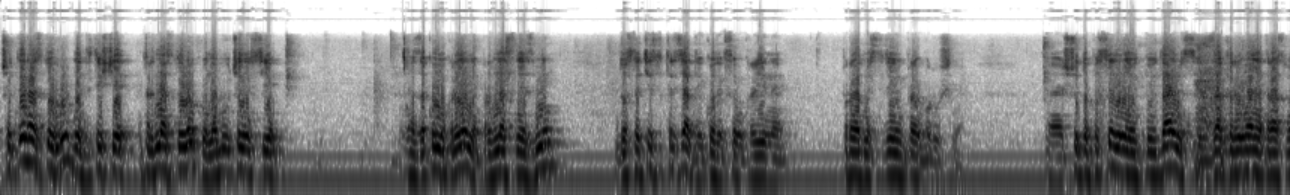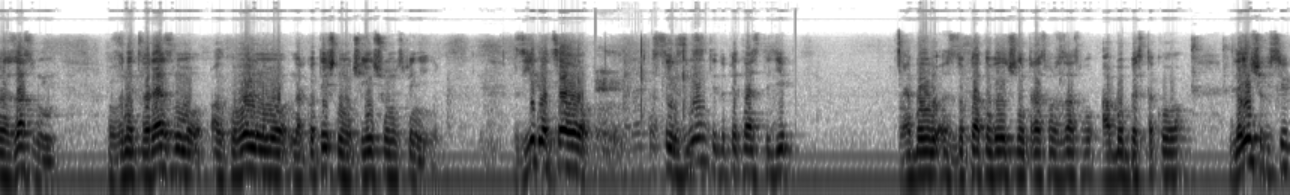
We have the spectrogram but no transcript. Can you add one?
14 грудня 2013 року набув чинності закон України про внесення змін до статті 130 Кодексу України про адміністративні правопорушення е, щодо посилення відповідальності за керування транспортним засобом в нетверезому, алкогольному, наркотичному чи іншому сп'янінні. Згідно цього з цих змін до 15 діб або з доплатним вилученням транспортного засобу, або без такого. Для інших осіб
